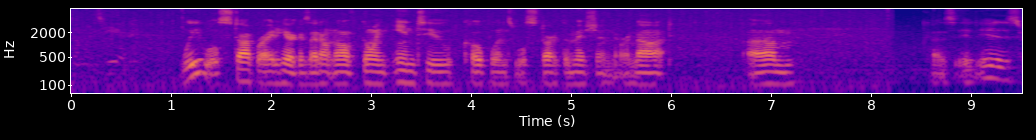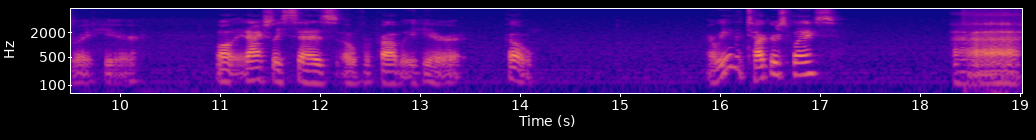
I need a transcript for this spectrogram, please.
Someone's here. We will stop right here because I don't know if going into Copeland's will start the mission or not. Um, because it is right here. Well, it actually says over probably here. Oh. Are we at the Tucker's place? Ah.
